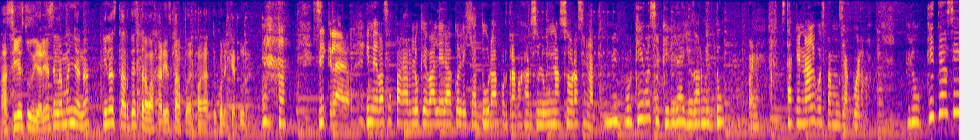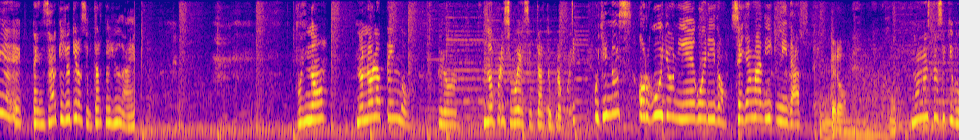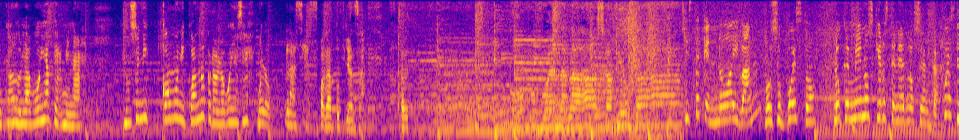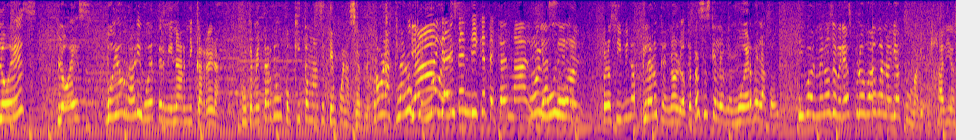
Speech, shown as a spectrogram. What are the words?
Así estudiarías en la mañana y en las tardes trabajarías para poder pagar tu colegiatura. Sí, claro. Y me vas a pagar lo que vale la colegiatura por trabajar solo unas horas en la tarde. ¿Y ¿Por qué vas a querer ayudarme tú? Bueno, hasta que en algo estamos de acuerdo. Pero, ¿qué te hace pensar que yo quiero aceptar tu ayuda, eh? Pues no, no, no la tengo. Pero no por eso voy a aceptar tu propuesta. Oye, no es orgullo ni ego herido. Se llama dignidad. Pero No, no estás equivocado. La voy a terminar. No sé ni cómo ni cuándo, pero lo voy a hacer. Bueno, gracias. pagar tu fianza. ¿Dijiste que no a Iván? Por supuesto. Lo que menos quiero es tenerlo cerca. Pues lo es, lo es. Voy a ahorrar y voy a terminar mi carrera. Aunque me tarde un poquito más de tiempo en hacerlo. Ahora, claro Ya, que no. ya Vanessa. entendí que te cae mal, Muy, ya muy sé. mal. Pero si vino, Claro que no. Lo que pasa es que le remuerde la con. Digo, al menos deberías Adiós.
